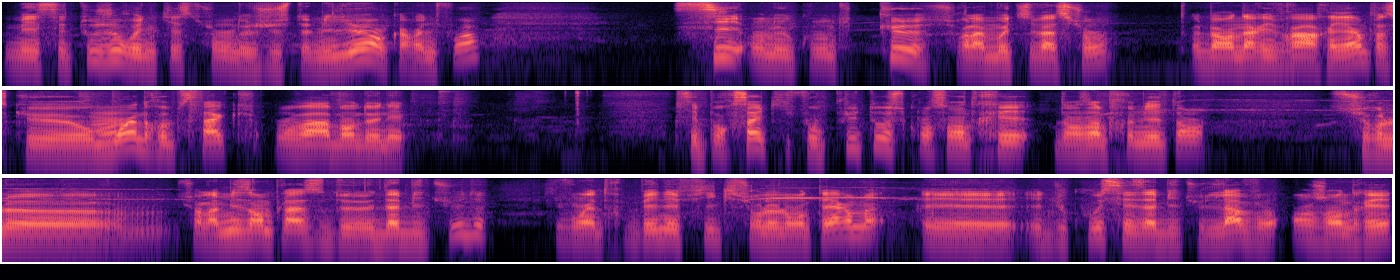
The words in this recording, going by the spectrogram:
mais c'est toujours une question de juste milieu, encore une fois. Si on ne compte que sur la motivation, eh ben on n'arrivera à rien parce qu'au moindre obstacle, on va abandonner. C'est pour ça qu'il faut plutôt se concentrer dans un premier temps sur, la mise en place d'habitudes qui vont être bénéfiques sur le long terme. Et, du coup, ces habitudes-là vont engendrer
